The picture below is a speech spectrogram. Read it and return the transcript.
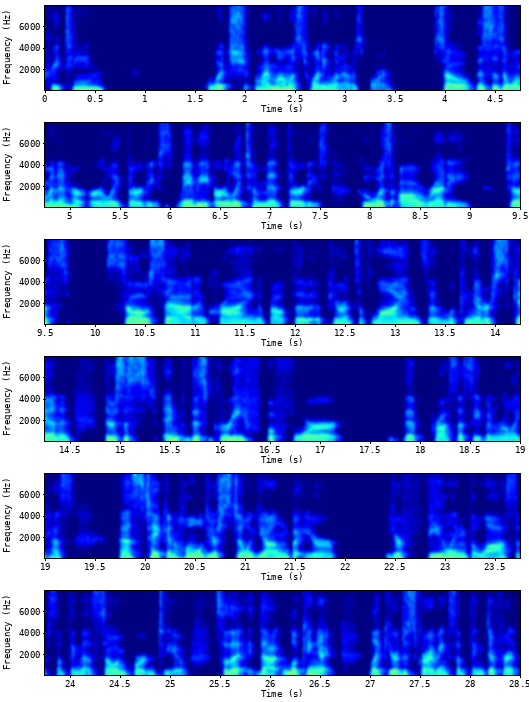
preteen which my mom was 20 when i was born. So this is a woman in her early 30s maybe early to mid 30s who was already just so sad and crying about the appearance of lines and looking at her skin. And there's this this grief before the process even really has has taken hold. You're still young but you're you're feeling the loss of something that's so important to you so that that looking at like you're describing something different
